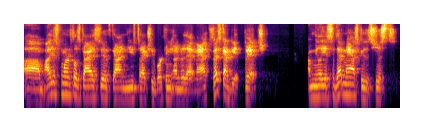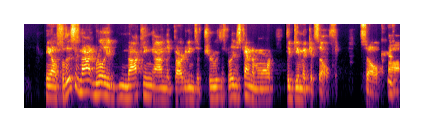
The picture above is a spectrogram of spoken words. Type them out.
Um, I just wonder if those guys who have gotten used to actually working under that mask. That's got to be a bitch. I mean, like I said, that mask is just, you know. So this is not really knocking on the Guardians of Truth. It's really just kind of more the gimmick itself. So uh,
